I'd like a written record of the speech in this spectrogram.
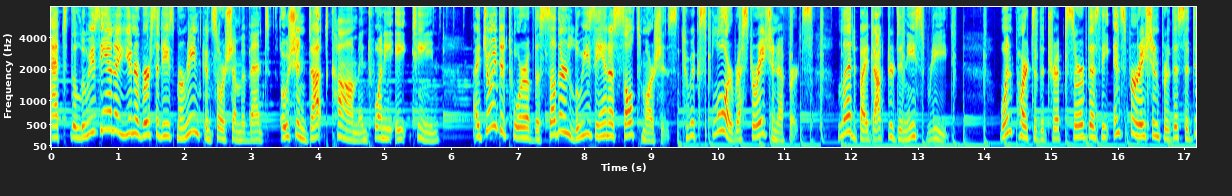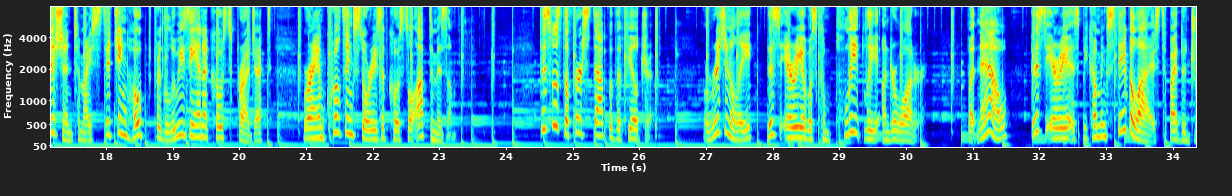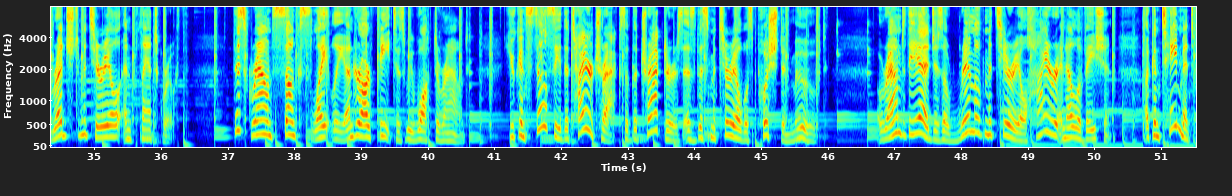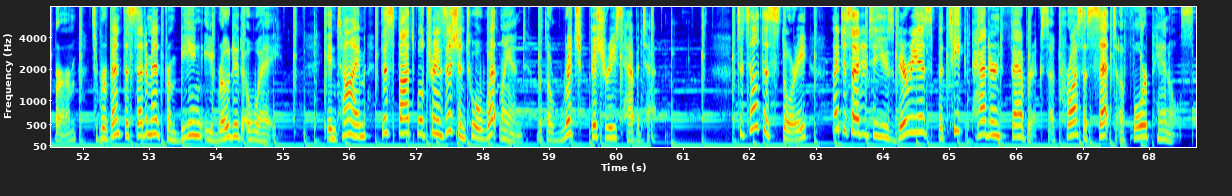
At the Louisiana University's Marine Consortium event, Ocean.com, in 2018, I joined a tour of the southern Louisiana salt marshes to explore restoration efforts, led by Dr. Denise Reed. One part of the trip served as the inspiration for this addition to my Stitching Hope for the Louisiana Coast project, where I am quilting stories of coastal optimism. This was the first stop of the field trip. Originally, this area was completely underwater. But now, this area is becoming stabilized by the dredged material and plant growth. This ground sunk slightly under our feet as we walked around. You can still see the tire tracks of the tractors as this material was pushed and moved. Around the edge is a rim of material higher in elevation, a containment berm to prevent the sediment from being eroded away. In time, this spot will transition to a wetland with a rich fisheries habitat. To tell this story, I decided to use various batik patterned fabrics across a set of four panels.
